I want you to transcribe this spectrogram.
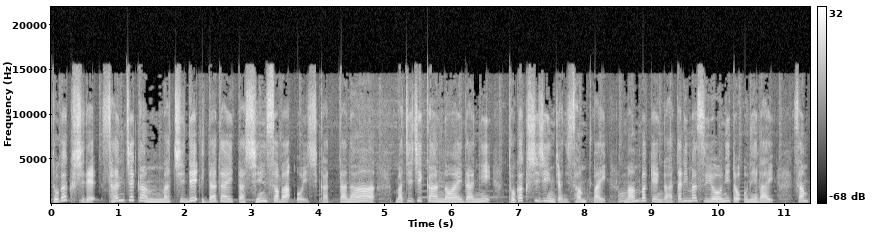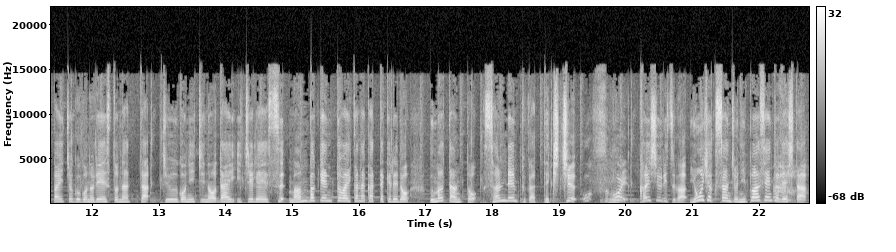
戸隠で3時間待ちでいただいた新そば美味しかったな。あ待ち時間の間に戸隠神社に参拝、万馬券が当たりますようにとお願い。参拝直後のレースとなった15日の第1レース万馬券とはいかなかったけれど馬単と3連符が的中。おすごい。回収率が432%でした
